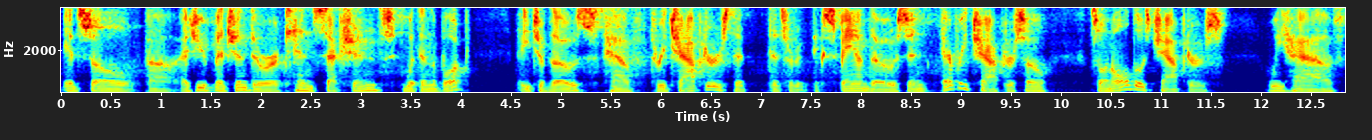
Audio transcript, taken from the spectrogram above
And so, uh, as you've mentioned, there are 10 sections within the book. Each of those have three chapters that, that sort of expand those. And every chapter, so so in all those chapters, we have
